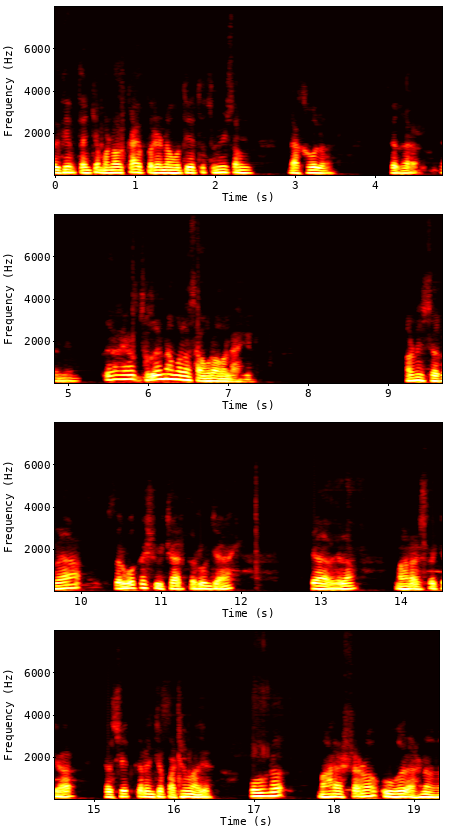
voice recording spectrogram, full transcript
अगदी त्यांच्या मनावर काय परिणाम होते तर तुम्ही सांग दाखवलं सगळं. तर या सगळ्यांना मला सावरावं लागेल. आणि सगळ्या सर्वकष विचार करून जे आहे त्यावेळेला महाराष्ट्राच्या त्या शेतकऱ्यांच्या पाठीमागे पूर्ण महाराष्ट्रानं उभं राहणं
